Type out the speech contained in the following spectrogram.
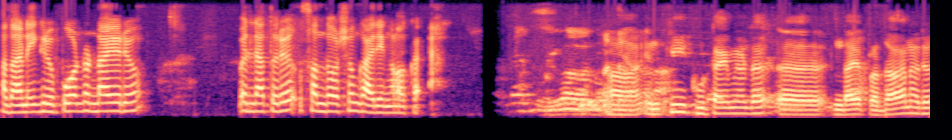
അതാണ് ഈ ഗ്രൂപ്പ് കൊണ്ടുണ്ടായൊരു വല്ലാത്തൊരു സന്തോഷവും കാര്യങ്ങളൊക്കെ. എനിക്ക് ഈ കൂട്ടായ്മയുടെ ഉണ്ടായ പ്രധാന ഒരു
